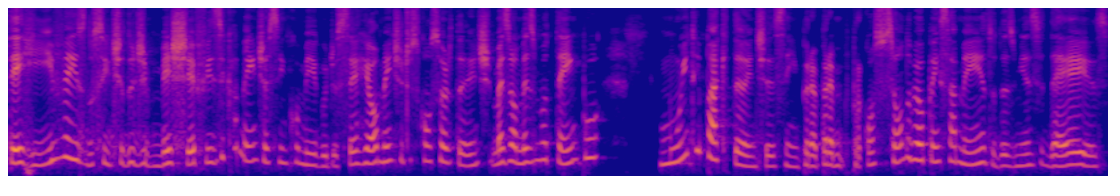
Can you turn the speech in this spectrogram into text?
terríveis no sentido de mexer fisicamente assim comigo, de ser realmente desconcertante, mas ao mesmo tempo muito impactante assim para a construção do meu pensamento, das minhas ideias.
